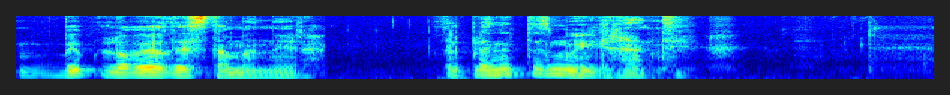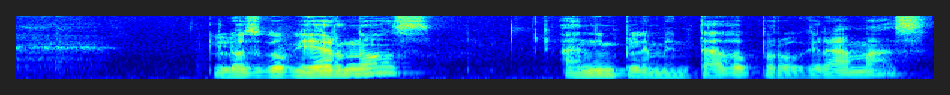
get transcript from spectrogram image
lo veo de esta manera. El planeta es muy grande. Los gobiernos han implementado programas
